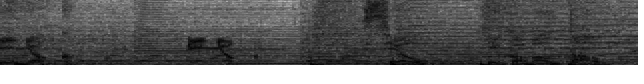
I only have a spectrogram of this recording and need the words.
Пенек. Пенек. Сел и поболтал.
